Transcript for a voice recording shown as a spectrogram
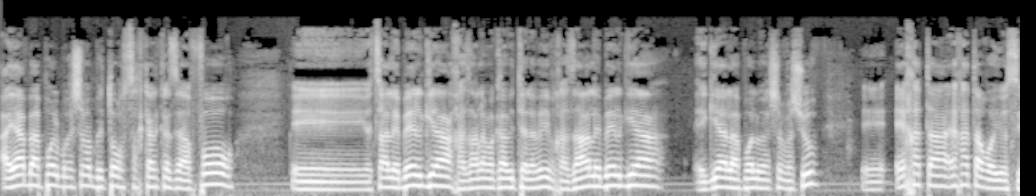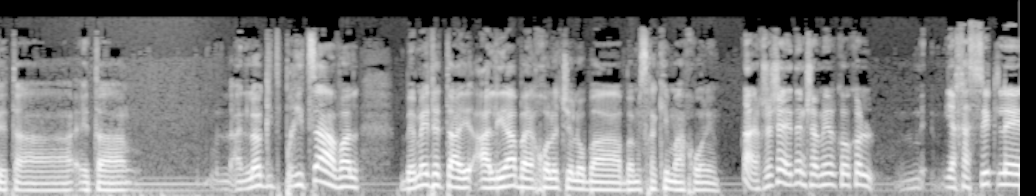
היה בהפועל באר שבע בתור שחקן כזה אפור, יצא לבלגיה, חזר למכבי תל אביב, חזר לבלגיה, הגיע להפועל באר שבע שוב. אה, איך אתה, איך אתה רואה, יוסי, את ה... את ה... אני לא אגיד פריצה, אבל באמת את העלייה ביכולת שלו במשחקים האחרונים. לא, אני חושב שעדן שמיר, קודם כל, יחסית ל-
